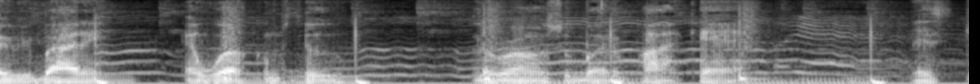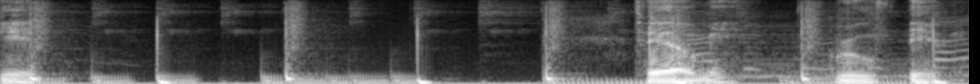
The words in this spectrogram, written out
everybody, and welcome to Laurent's Rebuttal Podcast. Let's get it. Tell me, Groove Theory.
